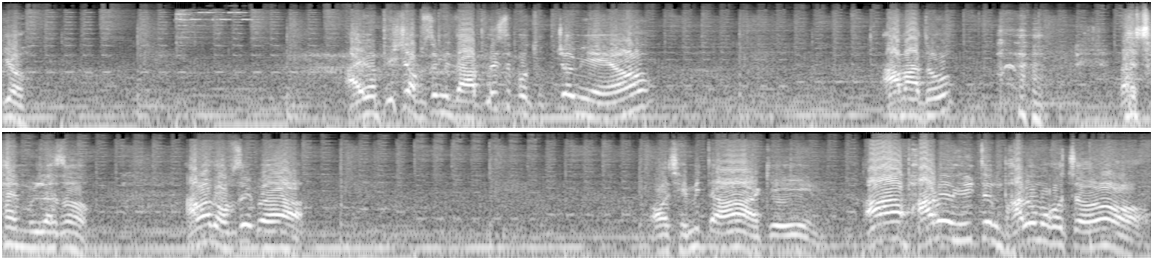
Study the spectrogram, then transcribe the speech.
이거 아 이건 필요 없습니다. 플스4 독점이에요. 아마도. 나 잘 몰라서. 아마도 없을 거야. 어 재밌다 게임. 아 바로 1등 바로 먹었죠.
